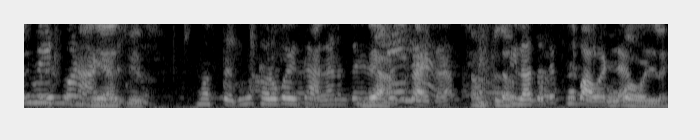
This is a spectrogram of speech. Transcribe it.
स्वीट पण आहे. येस येस मस्त आहे. तुम्ही खरोखर इथे आल्यानंतर हे द्या. नक्कीच ट्राय करा. संपलं. तिला तर ते खूप खूप आवडलंय. आवडलंय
